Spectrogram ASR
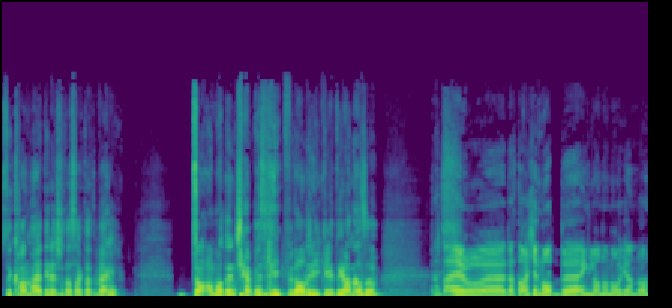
Så det kan være at de rett og slett har sagt at vel, da må den Champions League-finalen ryke litt, altså. Dette, er jo, dette har ikke nådd England og Norge ennå.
